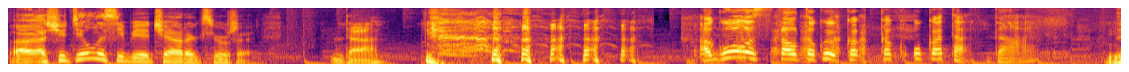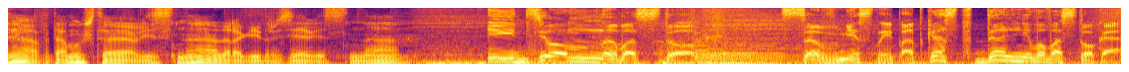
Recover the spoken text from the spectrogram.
А, Ощутил на себе чары, Ксюша? Да. А голос стал такой, как, как у кота. Да. Да, потому что весна, дорогие друзья, весна. Идем на восток. Совместный подкаст Дальнего Востока.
